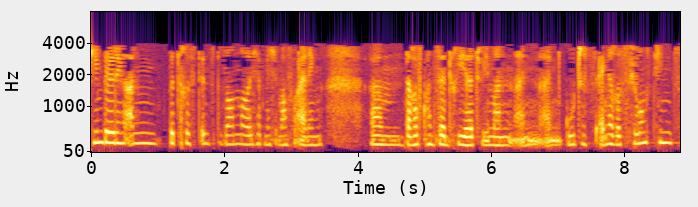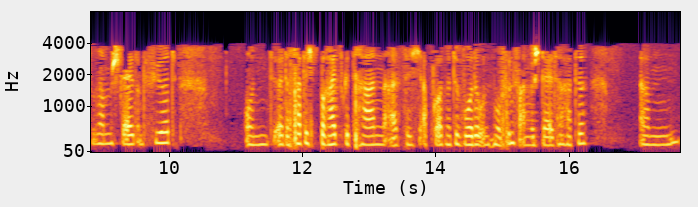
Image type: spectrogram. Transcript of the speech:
Teambuilding anbetrifft insbesondere. Ich habe mich immer vor allen Dingen ähm, darauf konzentriert, wie man ein, ein gutes, engeres Führungsteam zusammenstellt und führt. Und äh, das hatte ich bereits getan, als ich Abgeordnete wurde und nur fünf Angestellte hatte. Ähm,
